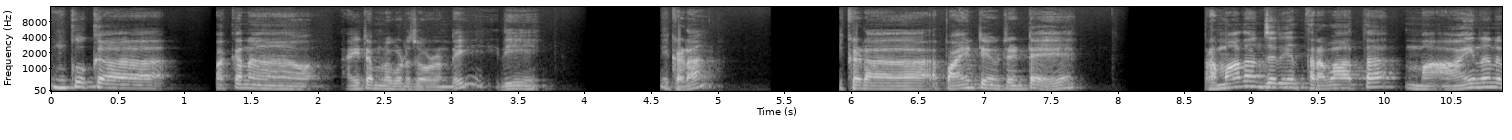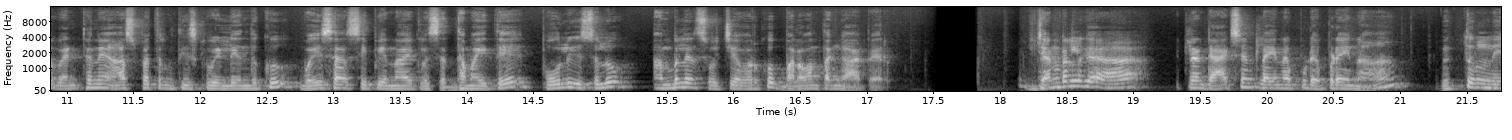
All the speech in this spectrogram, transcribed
ఇంకొక పక్కన ఐటెంలో కూడా చూడండి. ఇది ఇక్కడ ఇక్కడ పాయింట్ ఏమిటంటే ప్రమాదం జరిగిన తర్వాత మా ఆయనను వెంటనే ఆసుపత్రికి తీసుకువెళ్ళేందుకు వైఎస్ఆర్సీపీ నాయకులు సిద్ధమైతే పోలీసులు అంబులెన్స్ వచ్చే వరకు బలవంతంగా ఆపారు. జనరల్గా ఇట్లాంటి యాక్సిడెంట్లు అయినప్పుడు ఎప్పుడైనా వ్యక్తుల్ని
